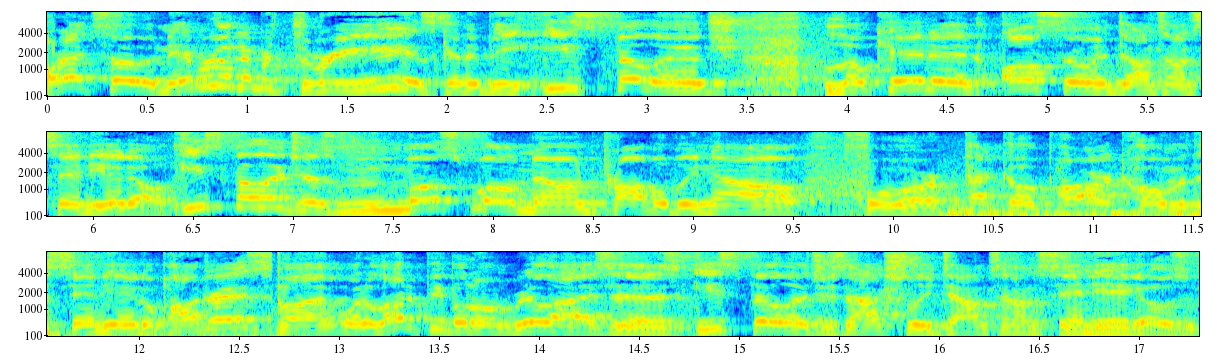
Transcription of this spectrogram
All right, so neighborhood number three is going to be East Village, located also in downtown San Diego. East Village is most well known probably now for Petco Park, home of the San Diego Padres. But what a lot of people don't realize is East Village is actually downtown San Diego's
